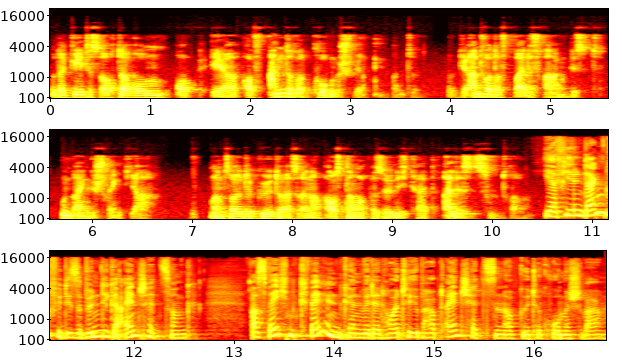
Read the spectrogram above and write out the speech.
Oder geht es auch darum, ob er auf andere komisch wirken konnte? Die Antwort auf beide Fragen ist uneingeschränkt ja. Man sollte Goethe als einer Ausnahmepersönlichkeit alles zutrauen. Ja, vielen Dank für diese bündige Einschätzung. Aus welchen Quellen können wir denn heute überhaupt einschätzen, ob Goethe komisch war?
